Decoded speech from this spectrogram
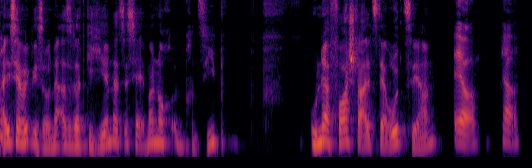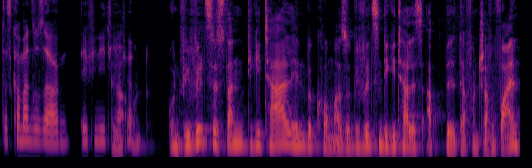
ist ja wirklich so, ne? Also das Gehirn, das ist ja immer noch im Prinzip unerforschter als der Ozean. Ja, ja, das kann man so sagen, definitiv. Ja, ja. Und, und wie willst du es dann digital hinbekommen? Also wie willst du ein digitales Abbild davon schaffen? Vor allem,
